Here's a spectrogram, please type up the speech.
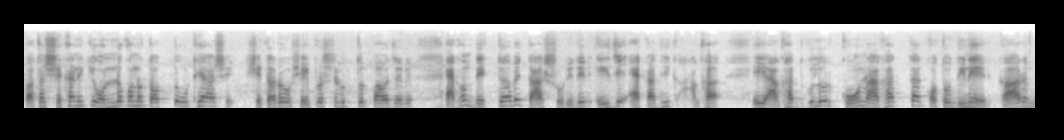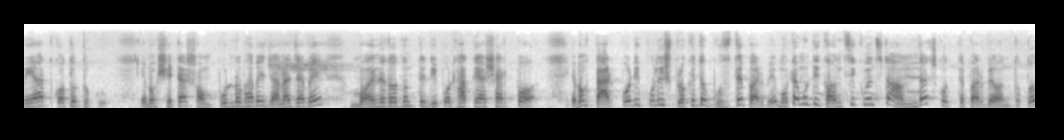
অর্থাৎ সেখানে কি অন্য কোনো তত্ত্ব উঠে আসে? সেটারও সেই প্রশ্নের উত্তর পাওয়া যাবে। এখন দেখতে হবে তার শরীরের এই যে একাধিক আঘাত, এই আঘাতগুলোর কোন আঘাতটা কত দিনের, কার মেয়াদ কতটুকু? এবং সেটা সম্পূর্ণভাবে জানা যাবে ময়নাতদন্তের রিপোর্ট হাতে আসার পর। এবং তারপরই পুলিশ প্রকৃত বুঝতে পারবে, মোটামুটি কনসিকুয়েন্সটা আন্দাজ করতে পারবে অন্তত,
